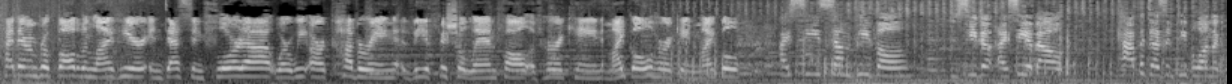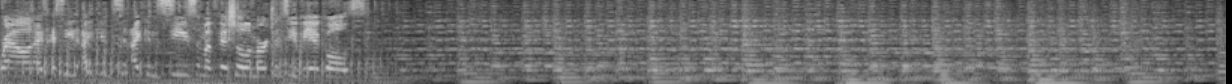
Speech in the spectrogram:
Hi there, I'm Brooke Baldwin live here in Destin, Florida, where we are covering the official landfall of Hurricane Michael. Hurricane Michael. I see some people. You see the. I see about half a dozen people on the ground. I, I see. I can. I can see some official emergency vehicles.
